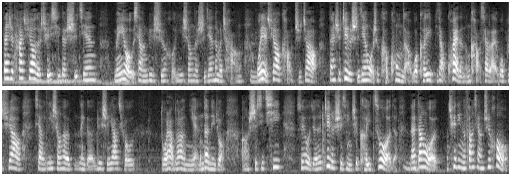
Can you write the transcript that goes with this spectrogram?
但是他需要的学习的时间没有像律师和医生的时间那么长。我也需要考执照，但是这个时间我是可控的，我可以比较快的能考下来，我不需要像医生和那个律师要求。多少多少年的那种啊、呃、实习期，所以我觉得这个事情是可以做的。那当我确定了方向之后，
